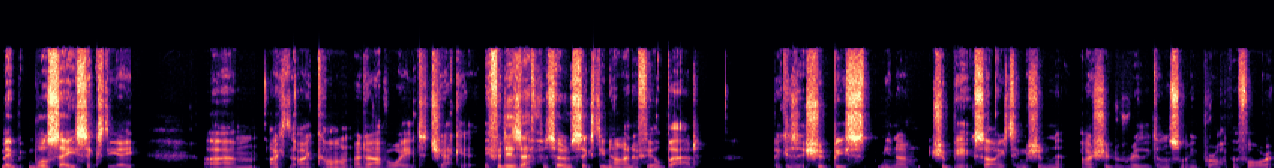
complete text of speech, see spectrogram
Maybe we'll say 68. Um, I I can't. I don't have a way to check it. If it is episode 69, I feel bad because it should be, you know, should be exciting, shouldn't it? I should have really done something proper for it.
